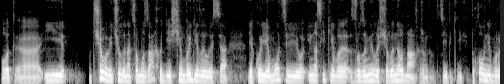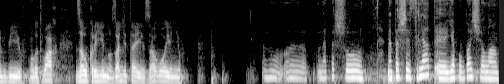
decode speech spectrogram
От е, і що ви відчули на цьому заході? З чим ви ділилися? Якою емоцією, і наскільки ви зрозуміли, що ви не одна, скажімо, в цій такій духовній боротьбі, в молитвах за Україну, за дітей, за воїнів? Ну, е, на, першу, на перший взгляд е, я побачила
